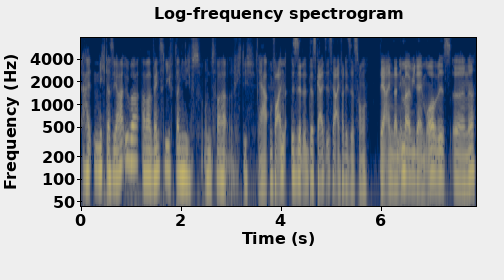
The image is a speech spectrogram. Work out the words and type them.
halt nicht das Jahr über, aber wenn es lief, dann lief's. Und zwar richtig. Ja, und vor allem, ist, das Geilste ist ja einfach dieser Song, der einen dann immer wieder im Ohr ist, äh, ne?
